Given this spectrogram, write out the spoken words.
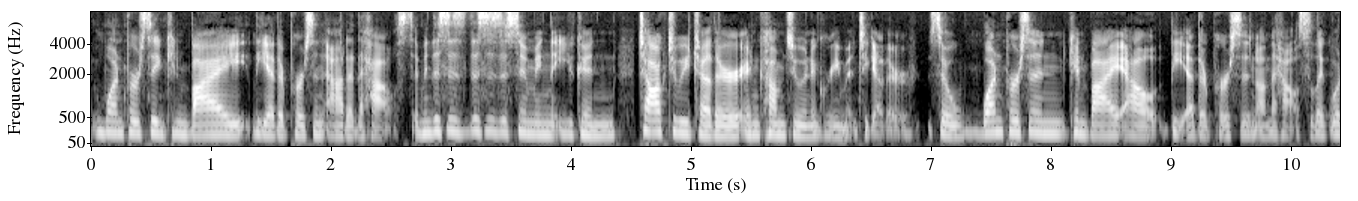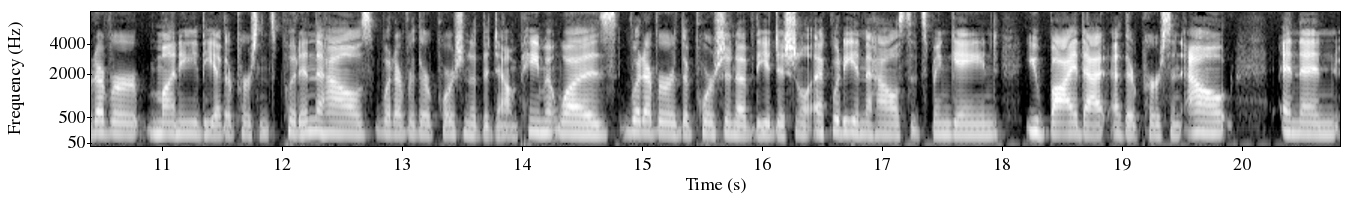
one person can buy the other person out of the house. I mean, this is this is assuming that you can talk to each other and come to an agreement together. So one person can buy out the other person on the house. So like whatever money the other person's put in the house, whatever their portion of the down payment was, whatever the portion of the additional equity in the house that's been gained, you buy that other person out and then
